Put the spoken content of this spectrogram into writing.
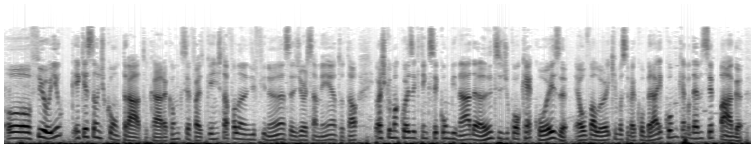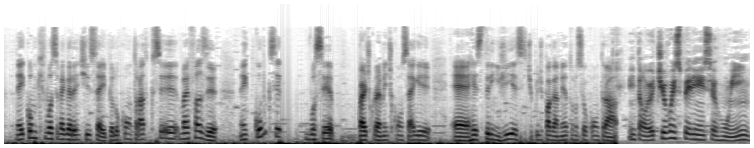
Ô, Phil, e em questão de contrato, cara, como que você faz? Porque a gente tá falando de finanças, de orçamento e tal. Eu acho que uma coisa que tem que ser combinada antes de qualquer coisa é o valor que você vai cobrar e como que ela deve ser paga. Né? E como que você vai garantir isso aí? Pelo contrato que você vai fazer. Né? Como que você, você particularmente, consegue é, restringir esse tipo de pagamento no seu contrato? Então, eu tive uma experiência ruim.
